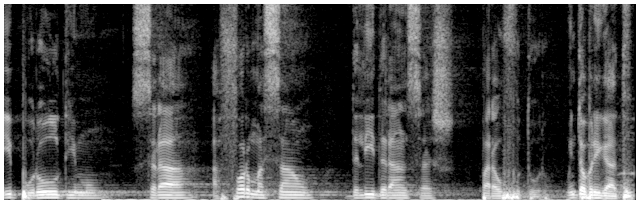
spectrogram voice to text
e por último, será a formação de lideranças para o futuro. Muito obrigado.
